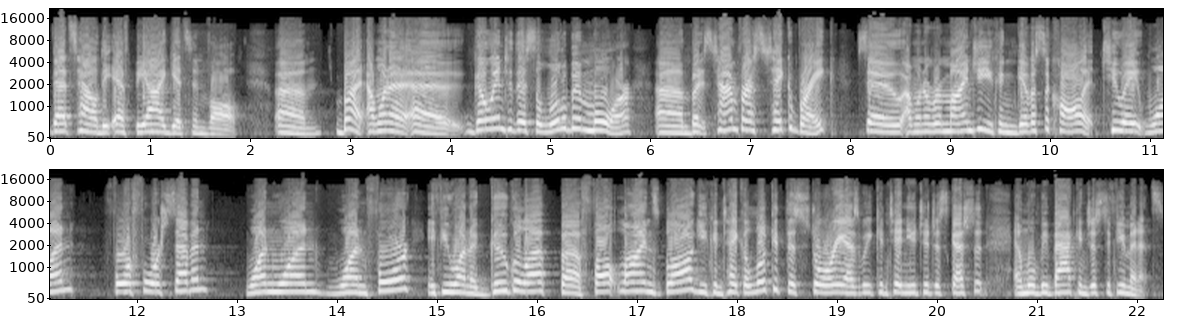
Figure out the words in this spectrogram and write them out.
that's how the FBI gets involved. Um, but I want to uh, go into this a little bit more, um, but it's time for us to take a break. So I want to remind you you can give us a call at 281 447 1114. If you want to Google up uh, Fault Lines blog, you can take a look at this story as we continue to discuss it, and we'll be back in just a few minutes.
